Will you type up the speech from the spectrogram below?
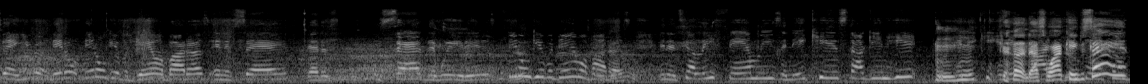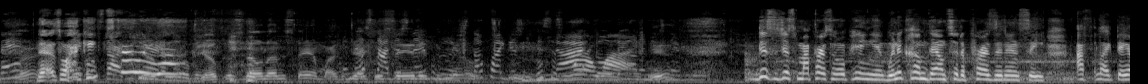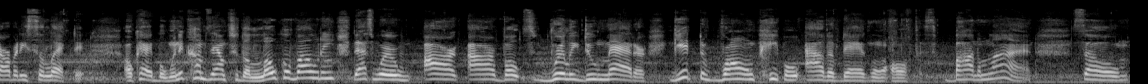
Thing, you know, they don't they don't give a damn about us, and it's sad that it's, it's sad the way it is. But they don't give a damn about us, and until these families and their kids start getting hit, and they mm-hmm. and they That's why I keep saying. back, That's why I keep telling y'all. Jokers don't understand. Michael And that's Jackson not just it, neighborhood. Stuff like this, This is not go worldwide. down in this Yeah. neighborhood. this is just my personal opinion. When it comes down to the presidency, I feel like they already selected. Okay, but when it comes down to the local voting, that's where our our votes really do matter. Get the wrong people out of daggone office. Bottom line. So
